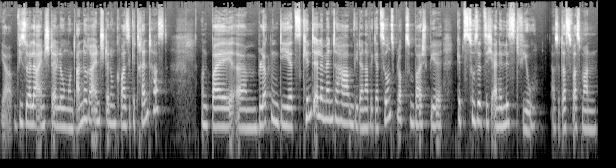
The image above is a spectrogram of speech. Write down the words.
ja, visuelle Einstellungen und andere Einstellungen quasi getrennt hast. Und bei ähm, Blöcken, die jetzt Kind-Elemente haben, wie der Navigationsblock zum Beispiel, gibt es zusätzlich eine List-View. Also das, was man,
